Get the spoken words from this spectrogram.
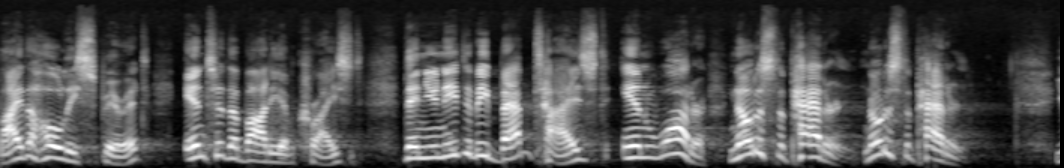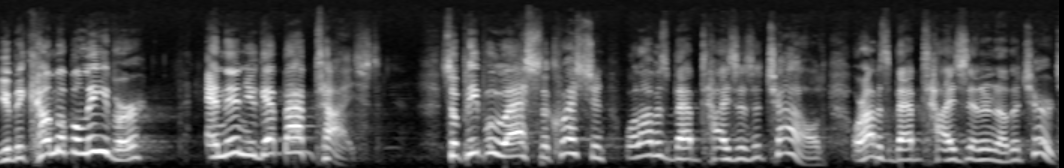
by the Holy Spirit into the body of Christ, then you need to be baptized in water. Notice the pattern. Notice the pattern. You become a believer and then you get baptized. So people who ask the question, well, I was baptized as a child or I was baptized in another church,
